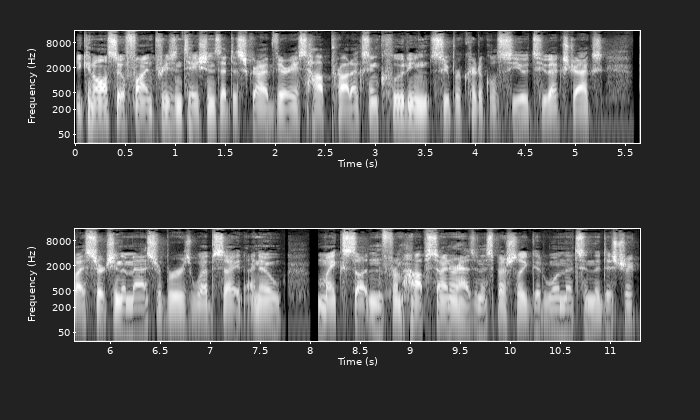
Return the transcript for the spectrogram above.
You can also find presentations that describe various hop products, including supercritical CO2 extracts, by searching the Master Brewers website. I know Mike Sutton from Hopsteiner has an especially good one that's in the district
